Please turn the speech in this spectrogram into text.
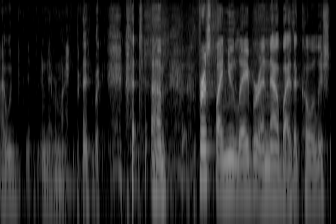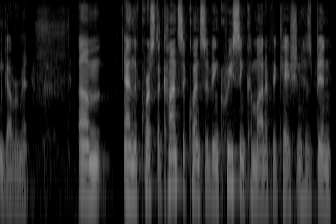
I would, never mind, but um, first by New Labour and now by the coalition government. Um, and of course, the consequence of increasing commodification has been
